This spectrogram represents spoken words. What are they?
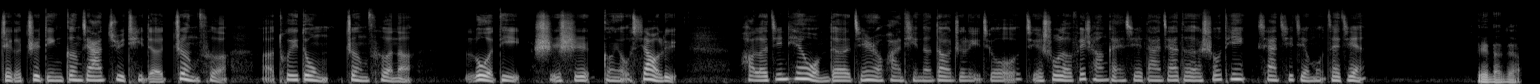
这个制定更加具体的政策，呃推动政策呢落地实施更有效率。好了，今天我们的今日话题呢到这里就结束了，非常感谢大家的收听，下期节目再见。谢谢大家。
